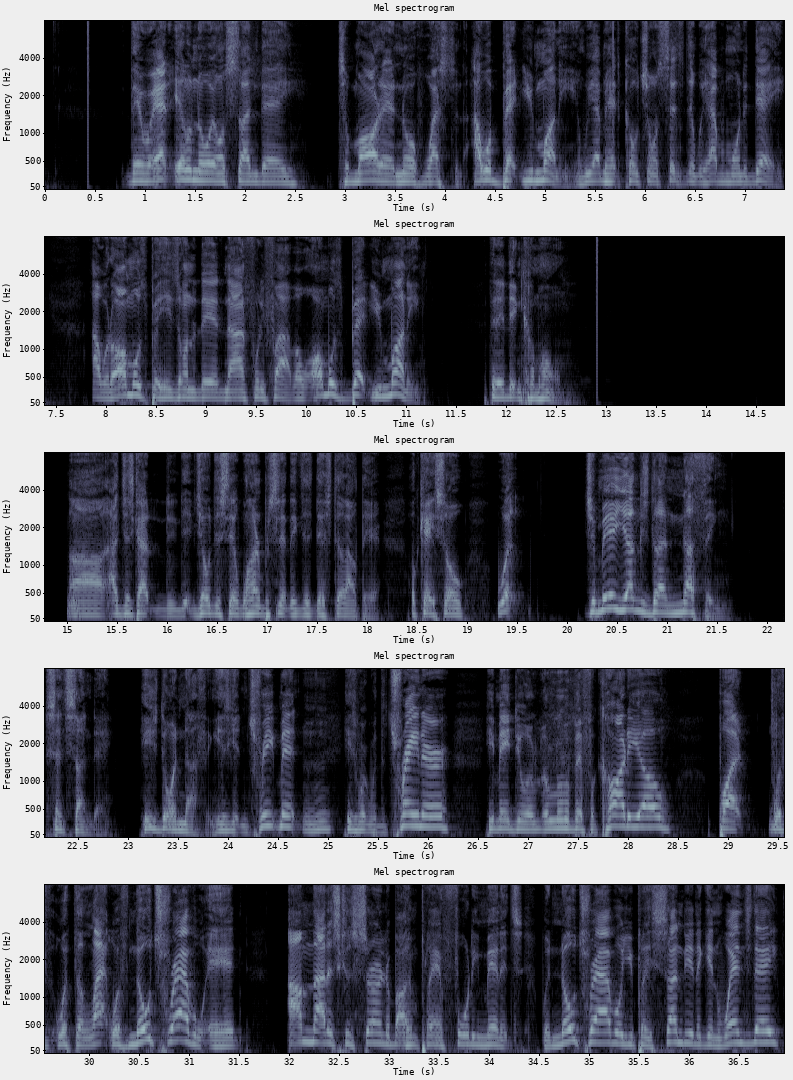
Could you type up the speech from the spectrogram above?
they were at Illinois on Sunday. Tomorrow at Northwestern. I would bet you money, and we haven't had coach on since then. We have him on today. I would almost bet he's on the day at 9:45. I would almost bet you money that they didn't come home. Uh, I just got Joe just said 100. percent They just they're still out there. Okay, so what? Jahmir Young's done nothing since Sunday. He's doing nothing. He's getting treatment. He's working with the trainer. He may do a, a little bit for cardio, but with with the la- with no travel, Ed, I'm not as concerned about him playing 40 minutes. With no travel, you play Sunday and again Wednesday.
